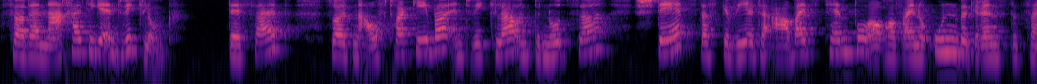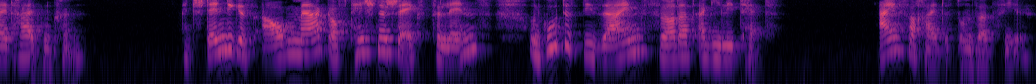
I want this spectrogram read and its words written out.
fördern nachhaltige Entwicklung. Deshalb sollten Auftraggeber, Entwickler und Benutzer stets das gewählte Arbeitstempo auch auf eine unbegrenzte Zeit halten können. Ein ständiges Augenmerk auf technische Exzellenz und gutes Design fördert Agilität. Einfachheit ist unser Ziel.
